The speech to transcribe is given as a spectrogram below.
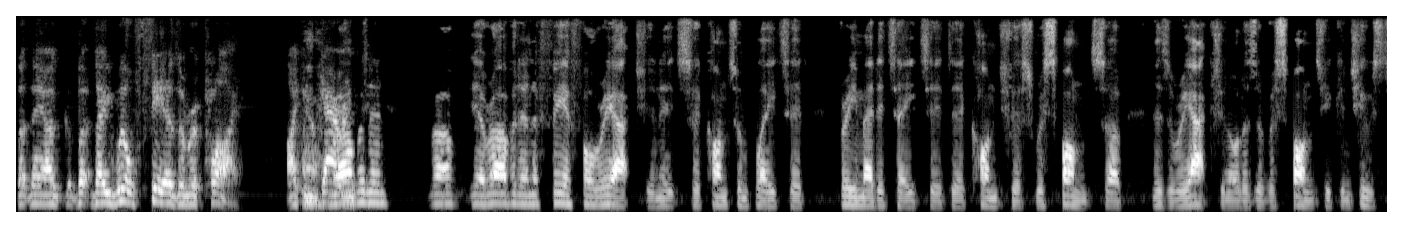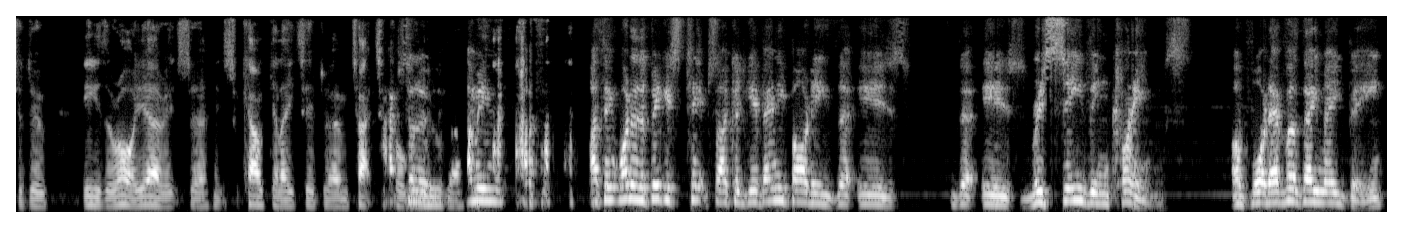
but they are, but they will fear the reply. I can Yeah, rather guarantee. than well, yeah, rather than a fearful reaction, it's a contemplated, premeditated, uh, conscious response. So there's a reaction or there's a response. You can choose to do either or. Yeah, it's a it's a calculated um, tactical Absolutely. maneuver. I mean, I, th- I think one of the biggest tips I could give anybody that is that is receiving claims of whatever they may be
